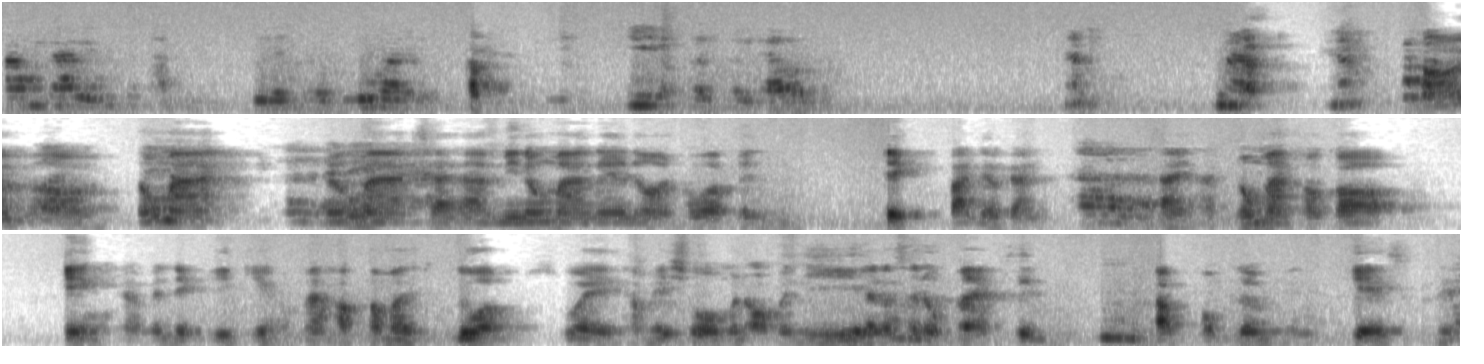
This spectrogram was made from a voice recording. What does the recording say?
ถ้าไม่ได้เลยที่จะทำคือเธอด้วยครับที่เคยเคยแล้วนะนะนะ อ๋ออ๋อน้องมาร์คน้องมาร์คใช่ครับมีน้องมาร์คแน่นอน เพราะว่าเป็นเด็กบ้านเดียวกันเออใช่ครับน้องมาร์คเขาก็เก่งครับเป็นเด็กที่เก่งมากเขาก็มาร่วมช่วยทำให้โชว์มันออกมาดีแล้วก็สนุกมากขึ้นครับผมเริ่มเห็นเกสคนอื่น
